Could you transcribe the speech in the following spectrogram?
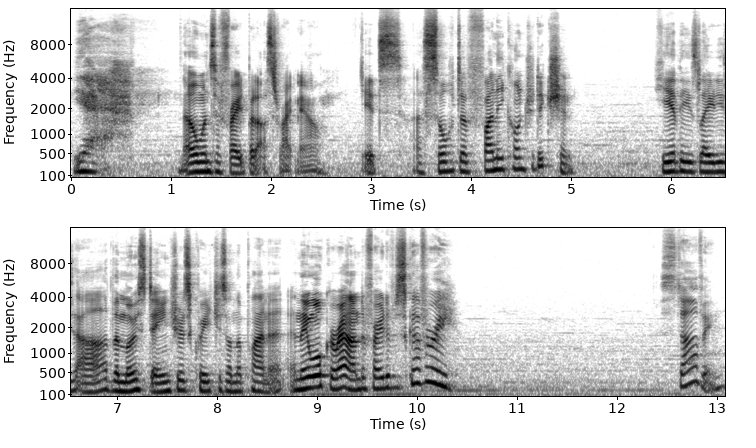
Yeah, no one's afraid but us right now. It's a sort of funny contradiction. Here these ladies are, the most dangerous creatures on the planet, and they walk around afraid of discovery. Starving?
